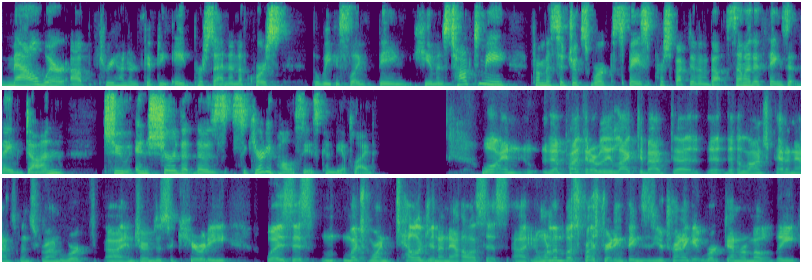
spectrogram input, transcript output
malware up 358%, and of course, the weakest link being humans. Talk to me from a Citrix workspace perspective about some of the things that they've done to ensure that those security policies can be applied. Well, and the part that I really liked about uh, the, the Launchpad announcements around work uh, in terms of security was this much more intelligent analysis. Uh, you know, one of the most frustrating things is you're trying to get work done remotely,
